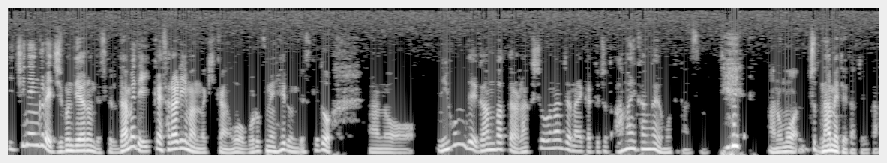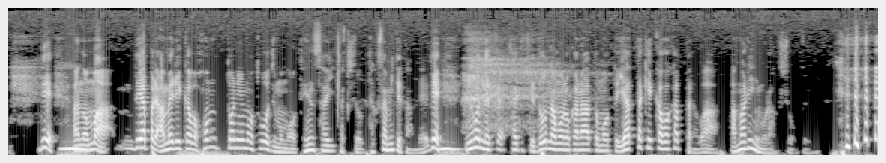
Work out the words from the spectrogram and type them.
1年ぐらい自分でやるんですけど、ダメで一回サラリーマンの期間を5、6年減るんですけど、あの、日本で頑張ったら楽勝なんじゃないかってちょっと甘い考えを持ってたんですよ。あの、もう、ちょっと舐めてたというか。で、あの、まあ、で、やっぱりアメリカは本当にもう当時ももう天才たちをたくさん見てたんで、で、日本で帰ってきてどんなものかなと思って、やった結果分かったのは、あまりにも楽勝という。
